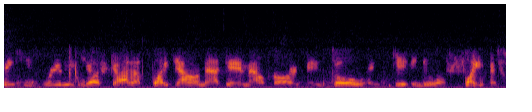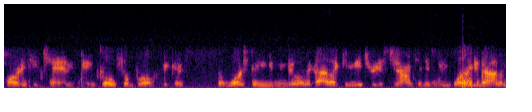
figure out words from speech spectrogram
think he's really just got to bite down on that damn mouth guard and go and get into a fight as hard as he can and go for broke. Because the worst thing you can do with a guy like Demetrious Johnson is be worried about him.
